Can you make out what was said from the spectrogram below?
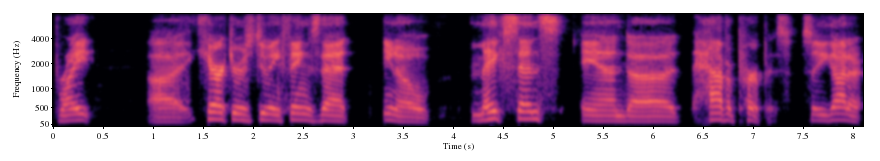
bright uh, characters doing things that you know make sense and uh, have a purpose. So you gotta,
